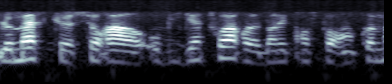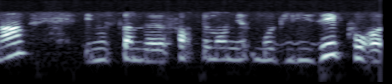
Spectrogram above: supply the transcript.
Le masque sera obligatoire dans les transports en commun et nous sommes fortement mobilisés pour,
